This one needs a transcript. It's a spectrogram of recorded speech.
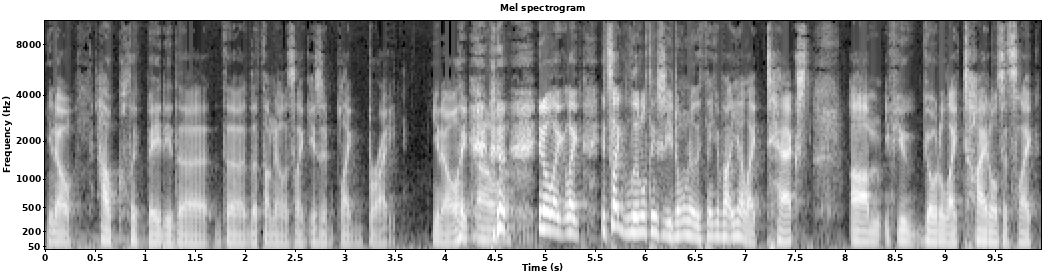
you know how clickbaity the the the thumbnail is like. Is it like bright? You know, like you know, like like it's like little things that you don't really think about. Yeah, like text. Um, if you go to like titles, it's like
